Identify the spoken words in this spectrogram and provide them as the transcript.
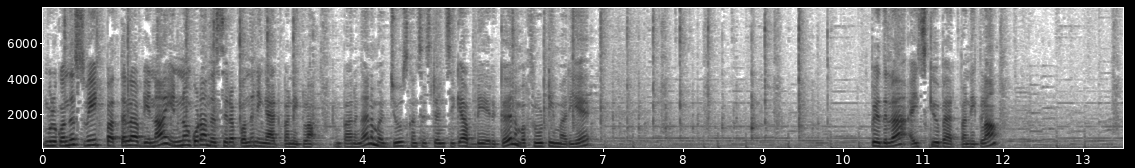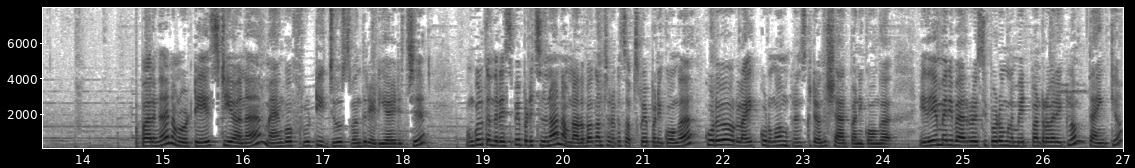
உங்களுக்கு வந்து ஸ்வீட் பத்தலை அப்படின்னா இன்னும் கூட அந்த சிரப் வந்து நீங்கள் ஆட் பண்ணிக்கலாம். பாருங்கள் நம்ம ஜூஸ் கன்சிஸ்டன்சிக்கு அப்படியே இருக்குது நம்ம ஃப்ரூட்டி மாதிரியே. இப்போ இதில் ஐஸ் கியூப் ஆட் பண்ணிக்கலாம். பாருங்கள் நம்மளோட டேஸ்டியான மேங்கோ ஃப்ரூட்டி ஜூஸ் வந்து ரெடி ஆயிடுச்சு. உங்களுக்கு அந்த ரெசிபி பிடிச்சதுன்னா நம்ம நலபாகம் சேனலுக்கு சப்ஸ்கிரைப் பண்ணிக்கோங்க. கூடவே ஒரு லைக் கொடுங்க உங்கள் ஃப்ரெண்ட்ஸ் கிட்ட வந்து ஷேர் பண்ணிக்கோங்க. இதேமாரி வேறு ரெசிபியோடு உங்களை மீட் பண்ணுற வரைக்கும் தேங்க்யூ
